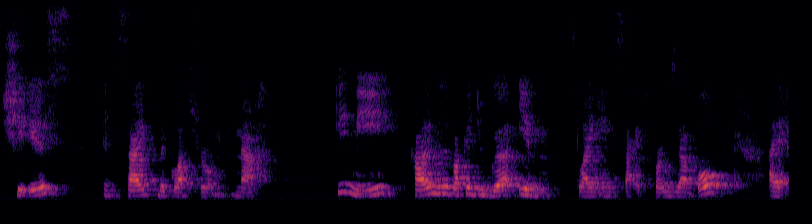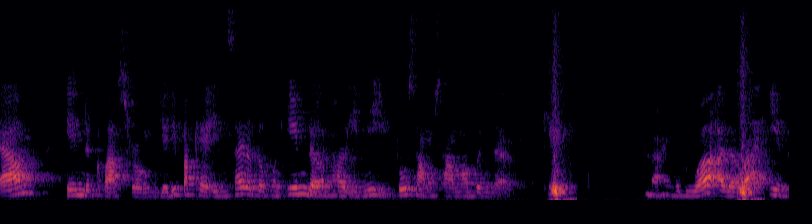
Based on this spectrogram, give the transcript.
she is inside the classroom. Nah, ini kalian bisa pakai juga in selain inside. For example, I am in the classroom. Jadi pakai inside ataupun in dalam hal ini itu sama-sama benar. Oke. Okay. Nah, yang kedua adalah in.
